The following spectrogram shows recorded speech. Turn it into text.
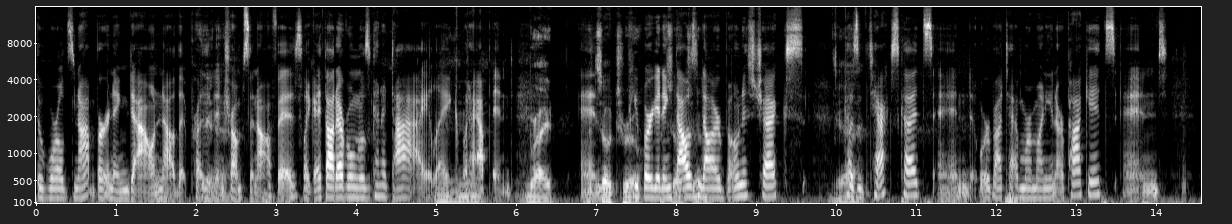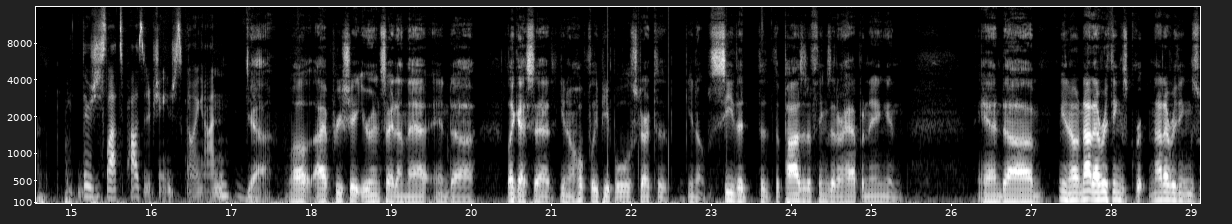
the world's not burning down now that president Yeah. trump's in office like i thought everyone was going to die like what happened Right. and It's so true. people are getting so thousand dollar bonus checks because Yeah. of the tax cuts and we're about to have more money in our pockets and there's just lots of positive changes going on Yeah. Well, I appreciate your insight on that. And uh, like I said, you know, hopefully people will start to, you know, see the, the, the positive things that are happening and and um, you know, not everything's not everything's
